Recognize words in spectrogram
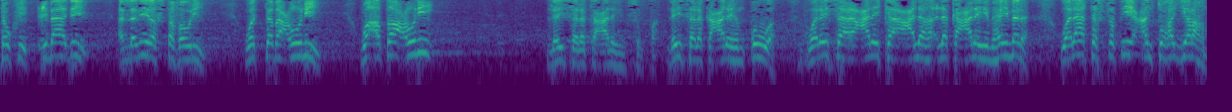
توكيد عبادي الذين اصطفوني واتبعوني وأطاعوني ليس لك عليهم سلطان ليس لك عليهم قوة وليس عليك لك عليهم هيمنة ولا تستطيع أن تغيرهم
